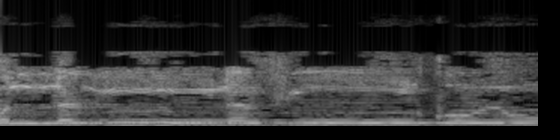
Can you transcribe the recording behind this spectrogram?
والذين في قلوبهم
